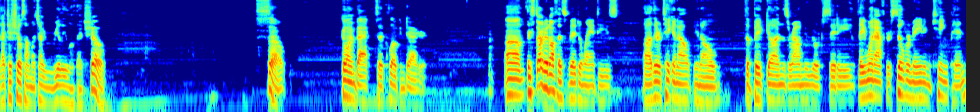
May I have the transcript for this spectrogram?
That just shows how much I really love that show. So, going back to Cloak and Dagger. Um, they started off as vigilantes. Uh, they were taking out, you know, the big guns around New York City. They went after Silvermane and Kingpin,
